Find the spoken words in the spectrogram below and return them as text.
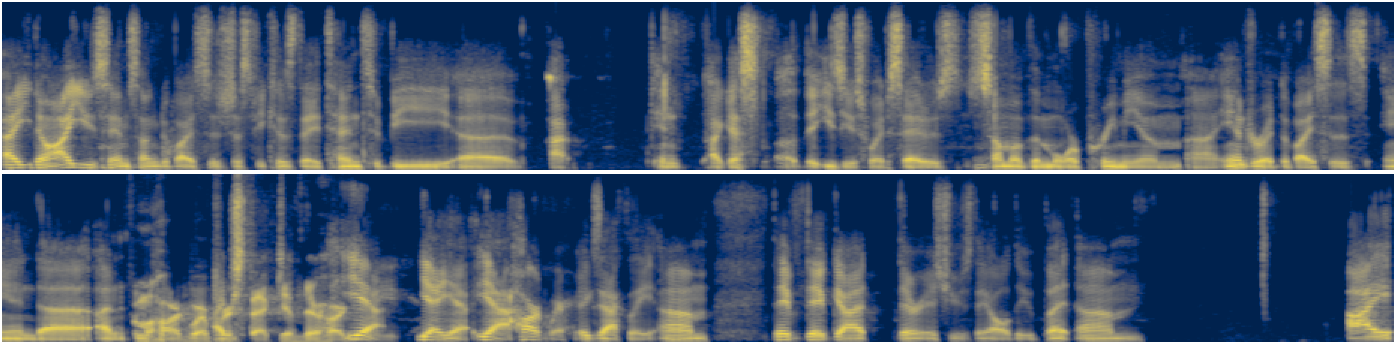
I, you know, I use Samsung devices just because they tend to be, uh, in I guess uh, the easiest way to say it is some of the more premium uh, Android devices. And uh, from a hardware I, perspective, they're hard. Yeah, yeah, yeah, yeah. Hardware, exactly. Um, they've they've got their issues. They all do. But um, I,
